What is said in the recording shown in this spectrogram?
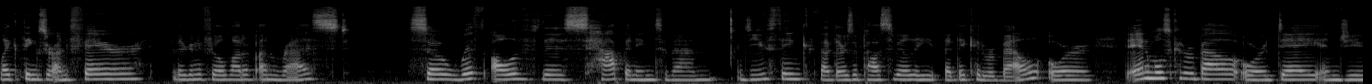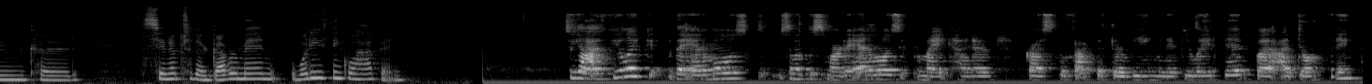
like things are unfair they're going to feel a lot of unrest. So, with all of this happening to them, do you think that there's a possibility that they could rebel, or the animals could rebel, or Day and June could stand up to their government? What do you think will happen? So, yeah, I feel like the animals, some of the smarter animals, might kind of grasp the fact that they're being manipulated, but I don't think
